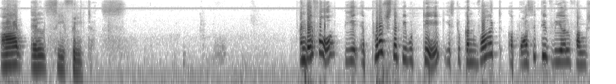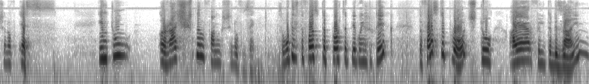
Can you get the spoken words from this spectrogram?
RLC filter. And therefore, the approach that we would take is to convert a positive real function of S into a rational function of Z. So, what is the first approach that we are going to take? The first approach to IIR filter design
